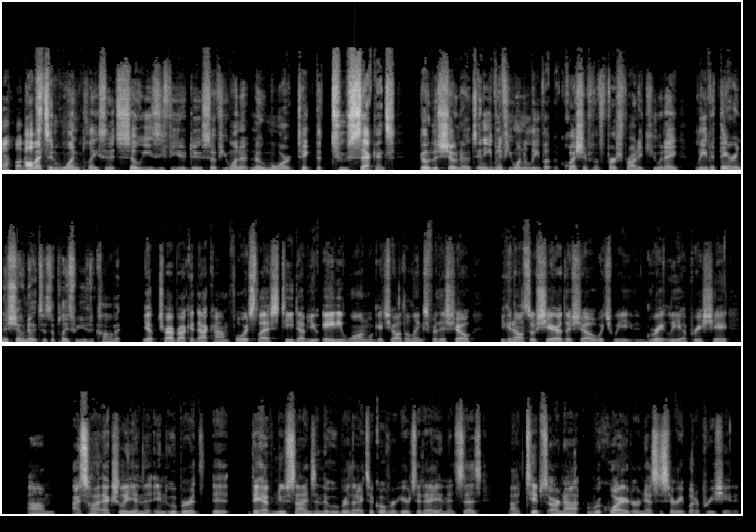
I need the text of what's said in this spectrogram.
oh, all that's in one place and it's so easy for you to do. So if you want to know more, take the two seconds, go to the show notes. And even if you want to leave a question for the first Friday Q&A, leave it there in the show notes. It's a place for you to comment. Yep, triberocket.com forward slash TW81 will get you all the links for this show. You can also share the show, which we greatly appreciate. Um, I saw actually in the in Uber, it, it, they have new signs in the Uber that I took over here today, and it says uh, tips are not required or necessary, but appreciated.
